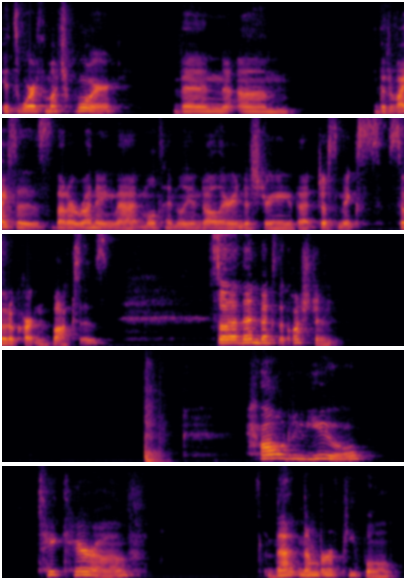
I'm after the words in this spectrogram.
It's worth much more than um, the devices that are running that multi-million dollar industry that just makes soda carton boxes. So that then begs the question how do you take care of that number of people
